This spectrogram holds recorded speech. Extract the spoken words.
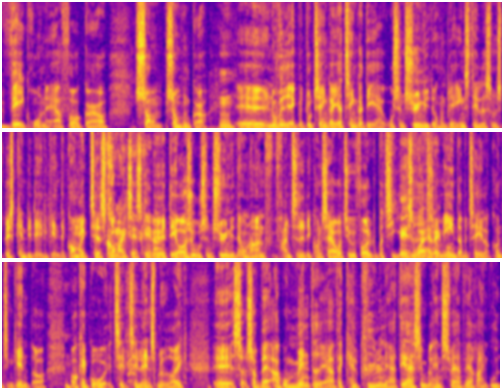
bevæggrunde er for at gøre, som, som hun gør. Mm. Øh, nu ved jeg ikke, hvad du tænker. Jeg tænker, det er usandsynligt, at hun bliver indstillet som spidskandidat igen. Det kommer ikke til at ske. Kommer ikke til at ske, nej. øh, Det er også usandsynligt, at hun har en fremtid i det konservative folkeparti. Det tror jeg som en, der betaler kontingent og, mm. og kan gå til, til landsmøder. Ikke? Øh, så, så hvad argumentet er, hvad kalkylen er, det er simpelthen svært ved at regne ud.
